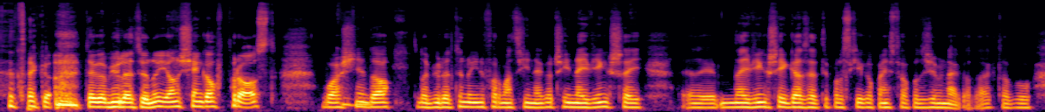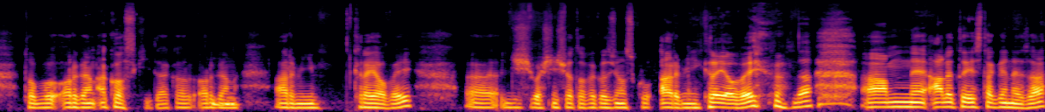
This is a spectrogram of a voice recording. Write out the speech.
tego, tego biuletynu i on sięgał wprost właśnie do, do biuletynu informacyjnego, czyli największej, największej gazety Polskiego Państwa Podziemnego. Tak? To, był, to był organ akowski, tak? Or, organ Armii Krajowej dziś właśnie Światowego Związku Armii Krajowej, prawda? Ale to jest ta geneza.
